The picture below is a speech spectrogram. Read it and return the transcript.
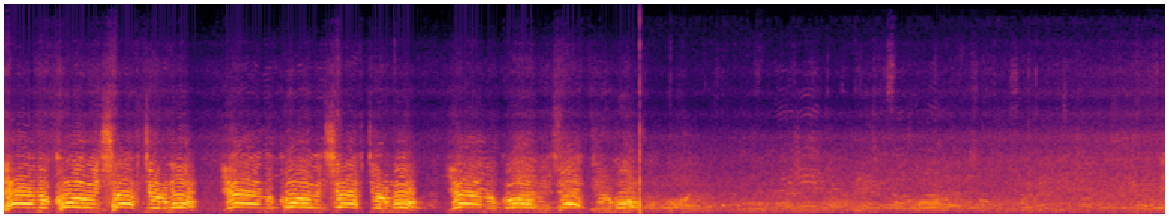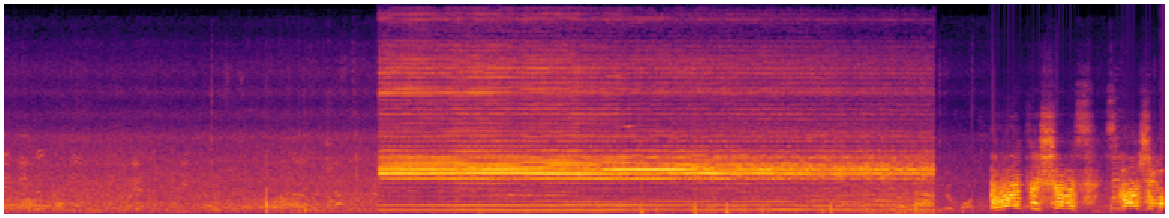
Януковича в тюрму! Януковича в тюрму! Януковича в тюрму! Давайте ще раз скажемо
